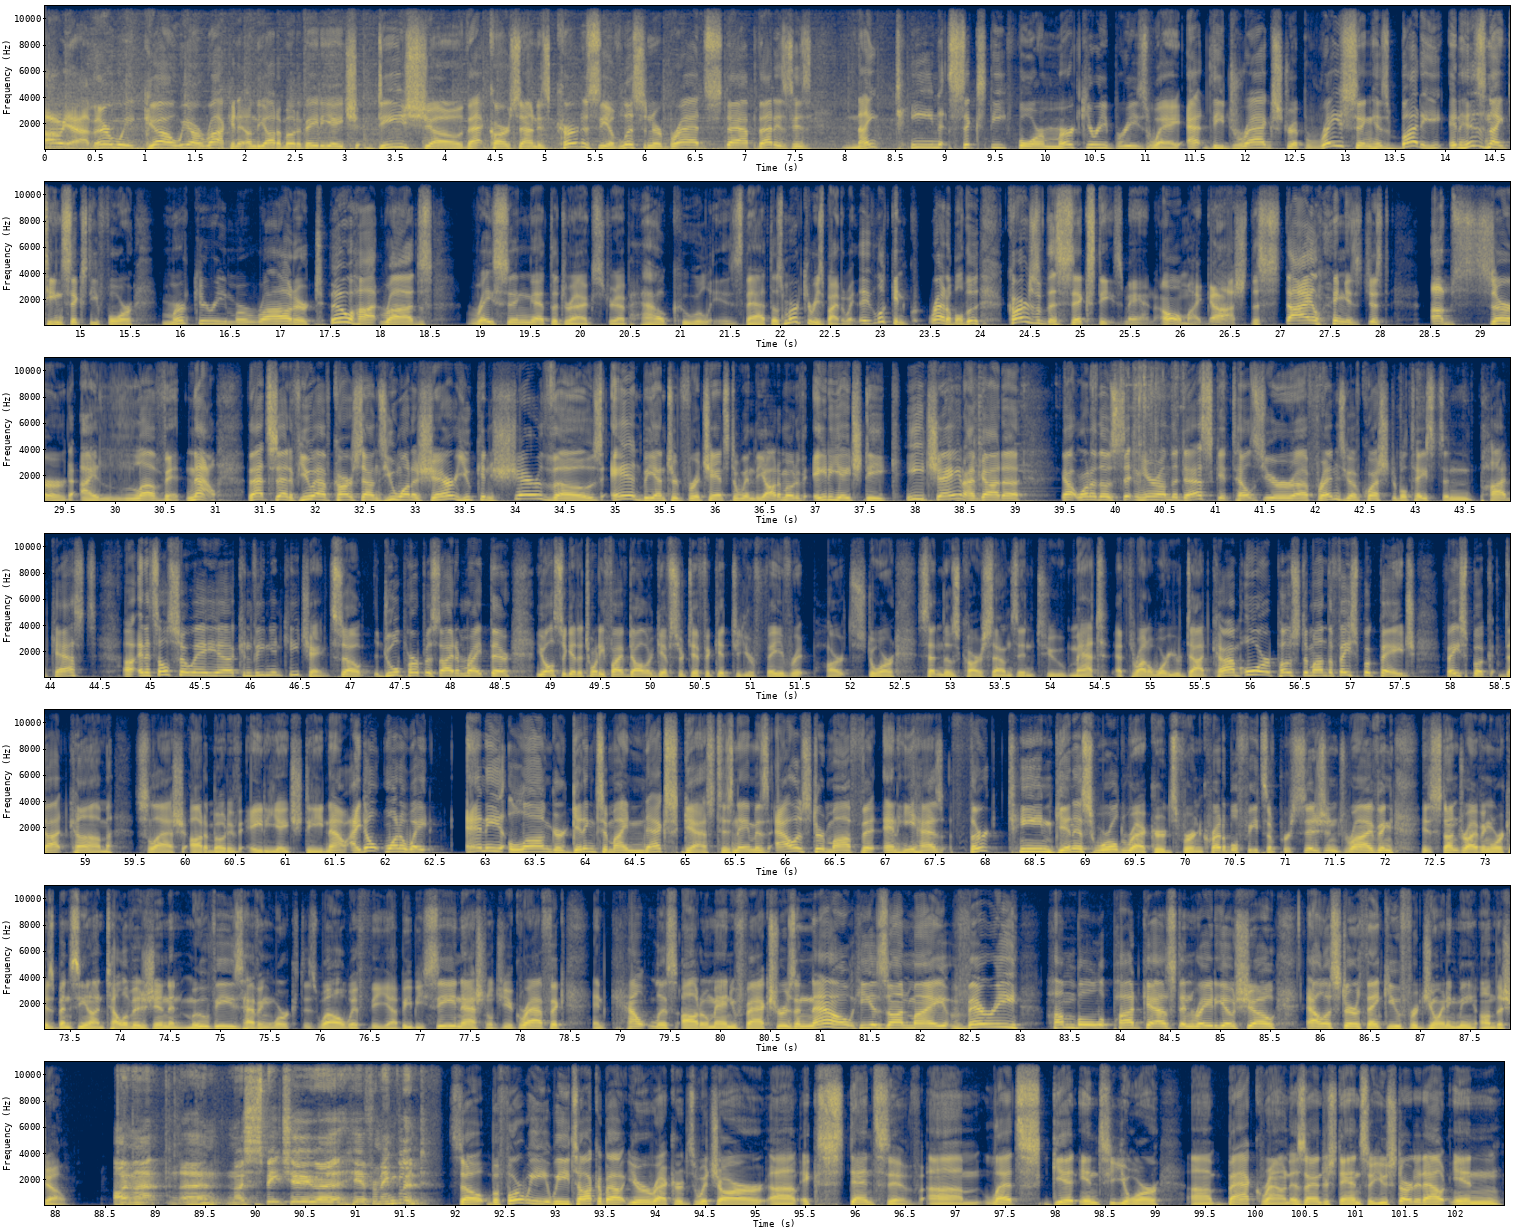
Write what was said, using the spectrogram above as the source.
Oh, yeah, there we go. We are rocking it on the Automotive ADHD show. That car sound is courtesy of listener Brad Stapp. That is his 1964 Mercury Breezeway at the drag strip, racing his buddy in his 1964 Mercury Marauder. Two hot rods racing at the drag strip. How cool is that? Those Mercuries, by the way, they look incredible. The cars of the 60s, man. Oh my gosh. The styling is just absurd. I love it. Now, that said, if you have car sounds you want to share, you can share those and be entered for a chance to win the Automotive ADHD keychain. I've got a Got one of those sitting here on the desk. It tells your uh, friends you have questionable tastes in podcasts. Uh, and it's also a uh, convenient keychain. So, dual purpose item right there. You also get a $25 gift certificate to your favorite parts store. Send those car sounds in to matt at throttlewarrior.com or post them on the Facebook page, facebook.com slash automotive ADHD. Now, I don't want to wait any longer getting to my next guest. His name is Alastair Moffatt, and he has 13 Guinness World Records for incredible feats of precision driving. His stunt driving work has been seen on television and movies, having worked as well with the uh, BBC, National Geographic, and countless auto manufacturers. And now he is on my very humble podcast and radio show. Alastair, thank you for joining me on the show. Hi, Matt. Uh, nice to speak to you uh, here from England. So before we we talk about your records, which are uh, extensive, um, let's get into your uh, background. As I understand, so you started out in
